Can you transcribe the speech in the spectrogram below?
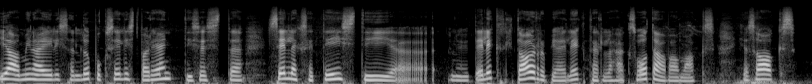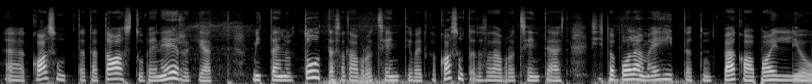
jaa, mina eelistan lõpuks sellist varianti, sest äh, selleks, et Eesti äh, nüüd elektritarbija elekter läheks odavamaks ja saaks kasutada taastuvenergiat, mitte ainult toota sada protsenti, vaid ka kasutada sada protsenti ajast, siis peab olema ehitatud väga palju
